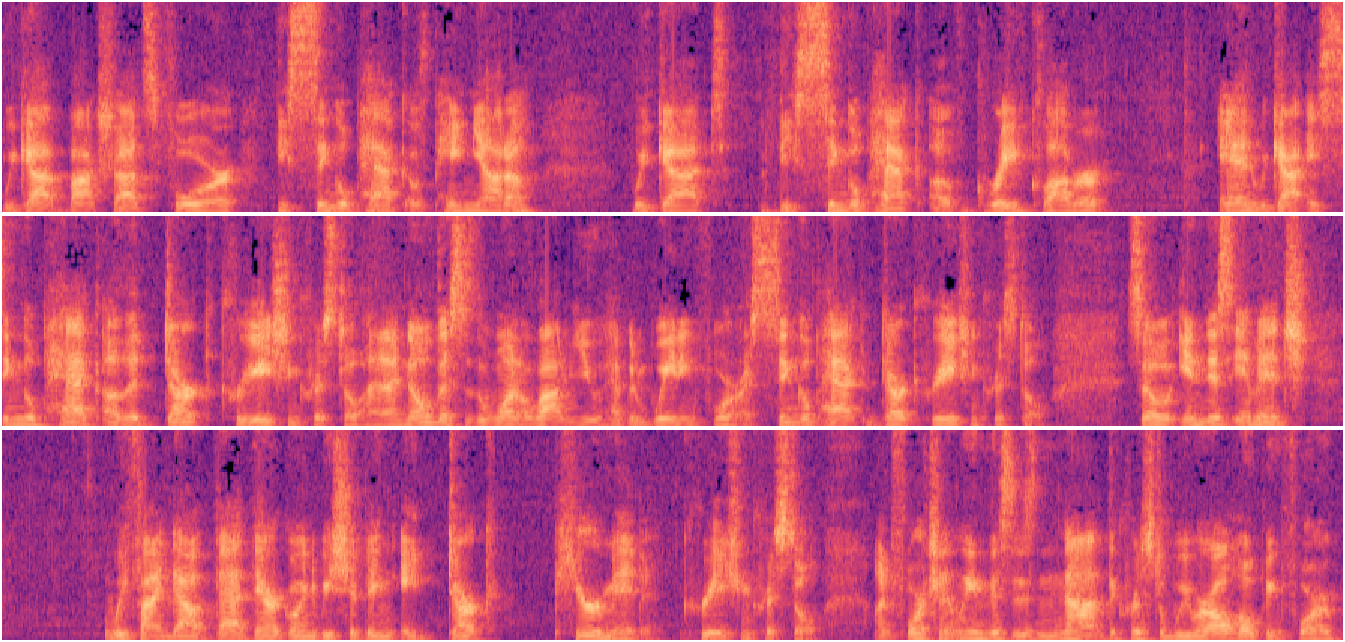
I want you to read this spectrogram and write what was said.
We got box shots for the single pack of Pain-Yatta. We got the single pack of Grave Clobber, and we got a single pack of the Dark Creation Crystal. And I know this is the one a lot of you have been waiting for, a single pack Dark Creation Crystal. So in this image, we find out that they are going to be shipping a Dark Pyramid Creation Crystal. Unfortunately, this is not the crystal we were all hoping for,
